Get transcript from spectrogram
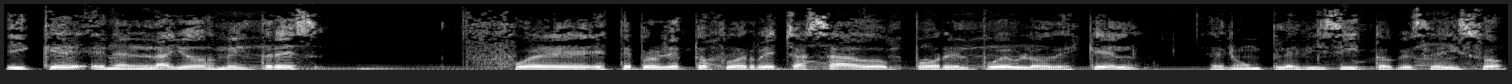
y que en el año 2003 fue, este proyecto fue rechazado por el pueblo de Esquel en un plebiscito que se hizo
